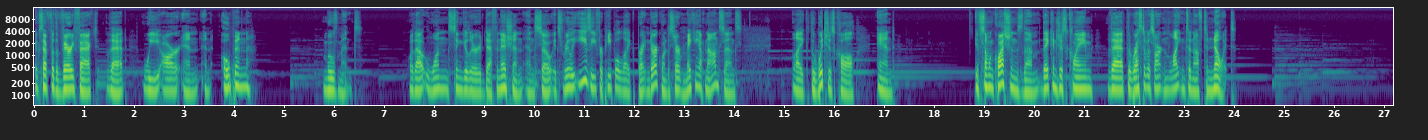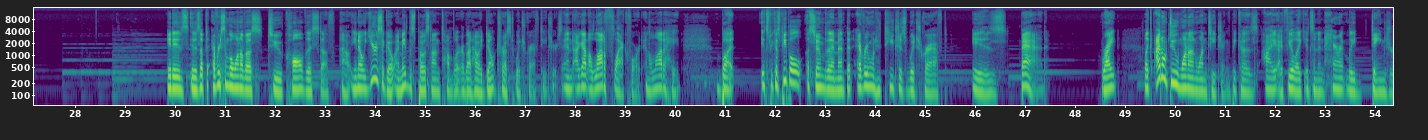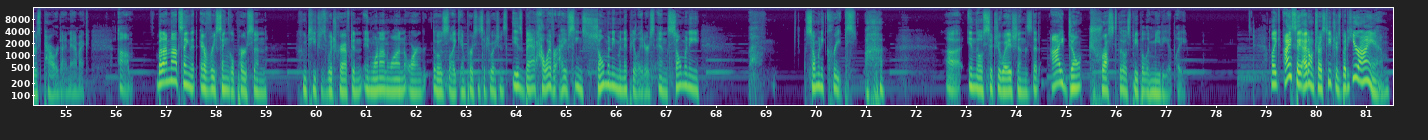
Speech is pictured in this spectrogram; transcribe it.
except for the very fact that we are in an open movement without one singular definition. And so it's really easy for people like Bright and Dark One to start making up nonsense like the witch's call and if someone questions them they can just claim that the rest of us aren't enlightened enough to know it it is it is up to every single one of us to call this stuff out. You know, years ago I made this post on Tumblr about how I don't trust witchcraft teachers and I got a lot of flack for it and a lot of hate. But it's because people assumed that I meant that everyone who teaches witchcraft is bad. Right? Like I don't do one-on-one teaching because I, I feel like it's an inherently dangerous power dynamic. Um, but I'm not saying that every single person who teaches witchcraft in, in one-on-one or in those like in-person situations is bad. However, I have seen so many manipulators and so many so many creeps uh, in those situations that I don't trust those people immediately. Like I say, I don't trust teachers, but here I am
